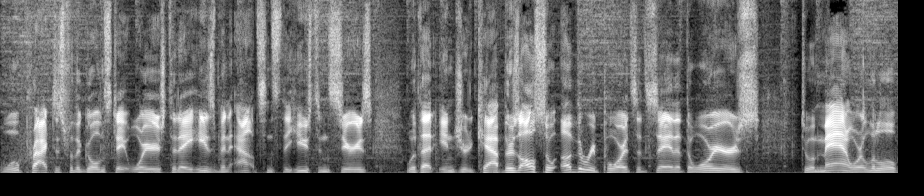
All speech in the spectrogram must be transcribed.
will practice for the Golden State Warriors today. He's been out since the Houston series with that injured cap. There's also other reports that say that the Warriors, to a man, were a little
